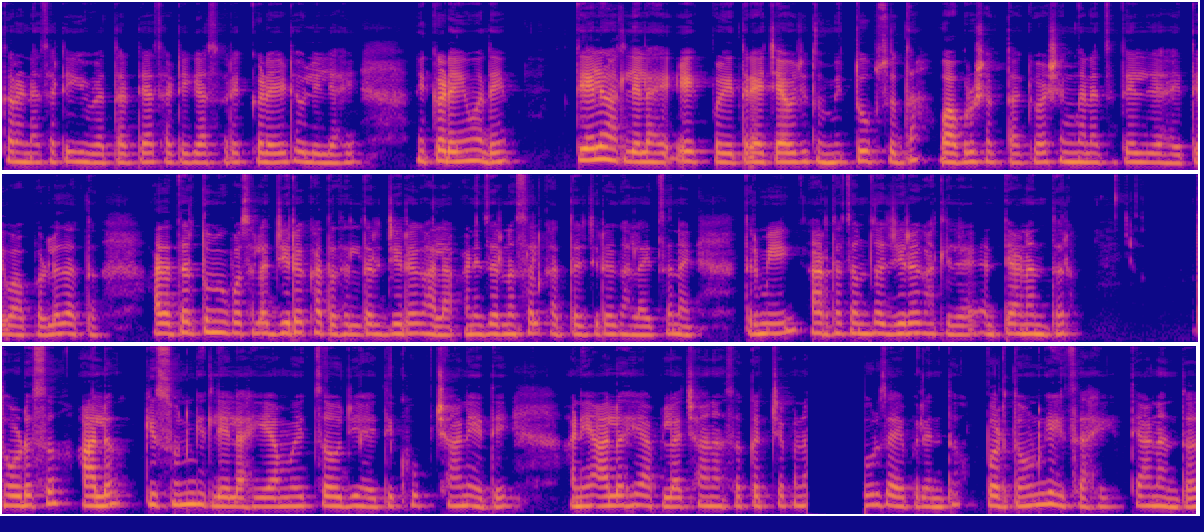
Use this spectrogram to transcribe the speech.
करण्यासाठी घेऊया तर त्यासाठी गॅसवर एक कढई ठेवलेली आहे. आणि कढईमध्ये तेल घातलेलं आहे एक पळी तर याच्याऐवजी तुम्ही तूपसुद्धा वापरू शकता किंवा शेंगदाण्याचं तेल जे आहे ते वापरलं जातं. आता जर तुम्ही उपवासाला जिरं खात असेल तर जिरं घाला आणि जर नसेल खात तर जिरं घालायचं नाही. तर मी अर्धा चमचा जिरं घातलेलं आहे आणि त्यानंतर थोडंसं आलं किसून घेतलेलं आहे. यामुळे चव जी आहे ती खूप छान येते आणि आलं हे आपल्याला छान असं कच्चेपणा दूर जाईपर्यंत परतवून घ्यायचं आहे. त्यानंतर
